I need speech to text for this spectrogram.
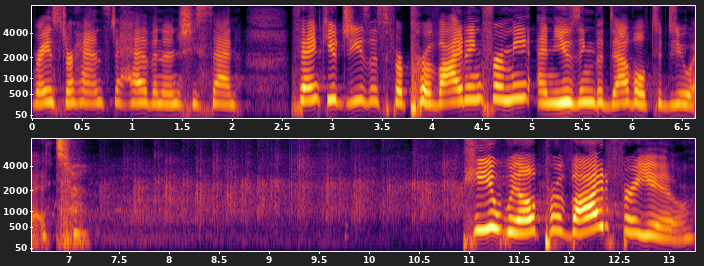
raised her hands to heaven and she said, Thank you, Jesus, for providing for me and using the devil to do it. he will provide for you.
